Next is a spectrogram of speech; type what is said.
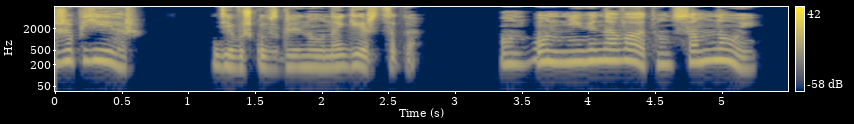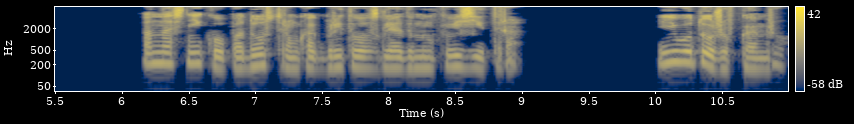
же Пьер!» Девушка взглянула на герцога. «Он... он не виноват, он со мной!» Она сникла под острым, как бритва взглядом инквизитора. «Его тоже в камеру»,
